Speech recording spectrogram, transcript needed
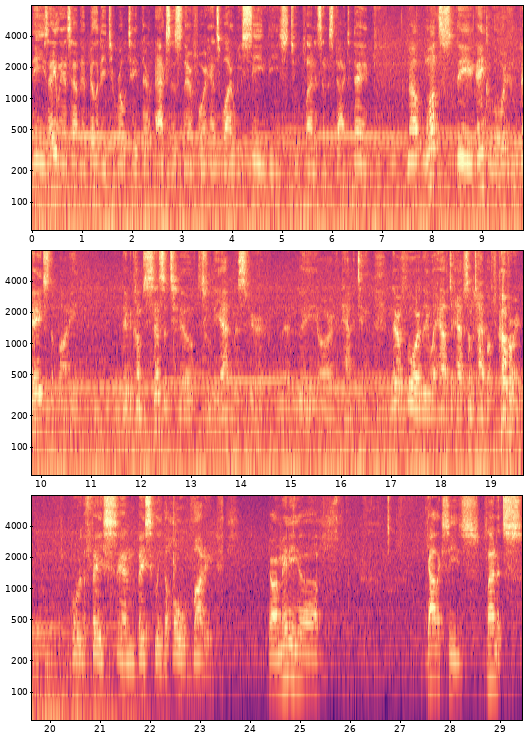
These aliens have the ability to rotate their axis, therefore, hence why we see these two planets in the sky today. Now, once the ankyloid invades the body, they become sensitive to the atmosphere that they are inhabiting. Therefore, they would have to have some type of covering over the face and basically the whole body. There are many uh, galaxies, planets,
